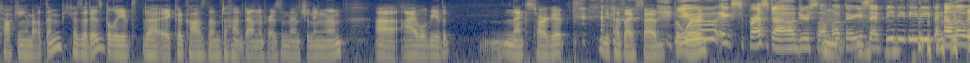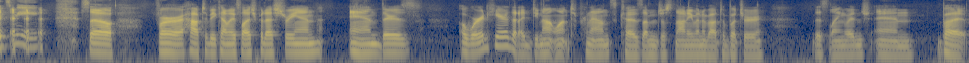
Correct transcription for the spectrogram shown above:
talking about them because it is believed that it could cause them to hunt down the person mentioning them. Uh, I will be the next target because I said the you word. You express dialed yourself up there. You said beep beep beep beep. Hello, it's me. so, for how to become a flesh pedestrian, and there's a word here that I do not want to pronounce because I'm just not even about to butcher this language, and but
